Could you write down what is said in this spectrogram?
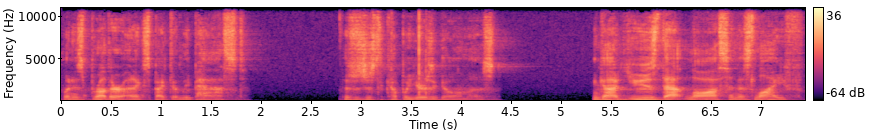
when his brother unexpectedly passed. This was just a couple years ago almost. And God used that loss in his life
